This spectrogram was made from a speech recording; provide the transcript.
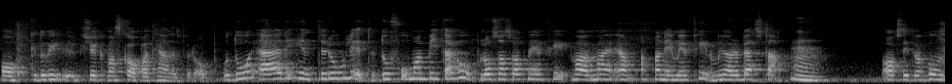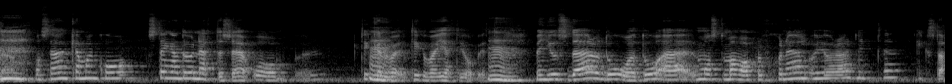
Och då vill, försöker man skapa ett händelseförlopp. Och då är det inte roligt. Då får man bita ihop, låtsas att man är, att man är med i en film och göra det bästa av situationen. Och sen kan man gå och stänga dörren efter sig och eh, tycka, det, var, tycka det var jättejobbigt. Men just där och då, då är, måste man vara professionell och göra lite extra.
